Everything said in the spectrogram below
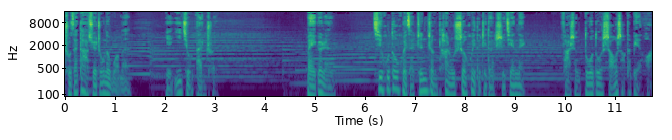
处在大学中的我们也依旧单纯。每个人几乎都会在真正踏入社会的这段时间内，发生多多少少的变化。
